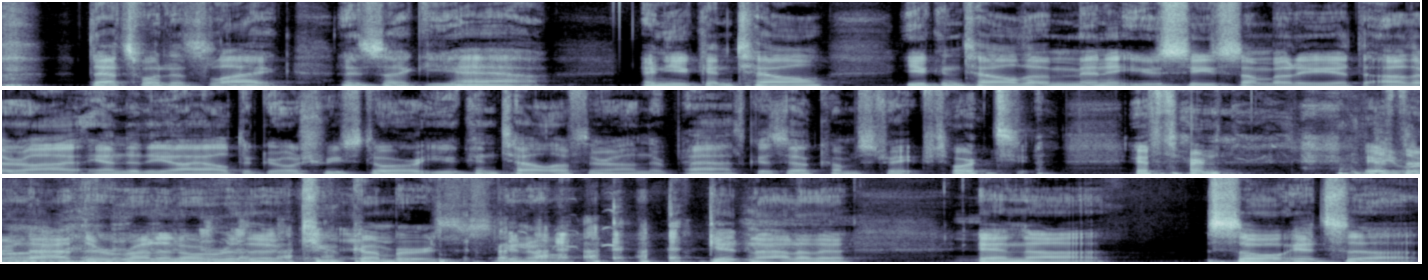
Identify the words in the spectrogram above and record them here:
that's what it's like. It's like, yeah. And you can tell, you can tell the minute you see somebody at the other aisle, end of the aisle at the grocery store, you can tell if they're on their path because they'll come straight towards you. If they're, They if they're run. not, they're running over the cucumbers, you know, getting out of the, and uh, so it's a,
